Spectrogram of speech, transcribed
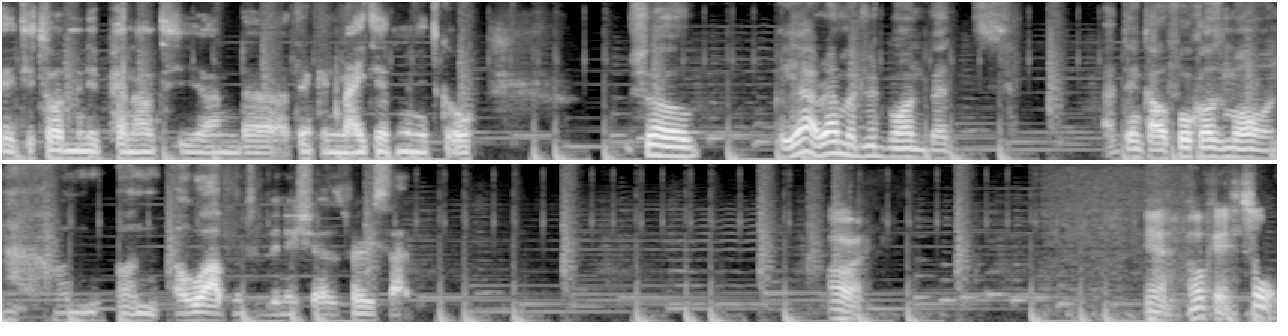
83rd minute penalty, and uh, I think a 90th minute goal. So, yeah, Real Madrid won, but I think I'll focus more on on, on, on what happened to Vinicius. It's very sad. All right. Yeah. Okay. So,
